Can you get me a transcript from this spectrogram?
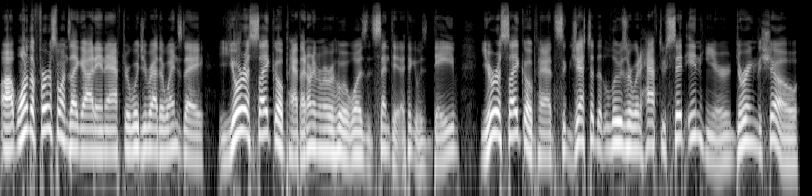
Uh, one of the first ones I got in after Would You Rather Wednesday, you're a psychopath. I don't even remember who it was that sent it. I think it was Dave. You're a psychopath. Suggested that the loser would have to sit in here during the show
